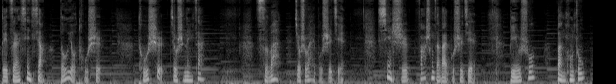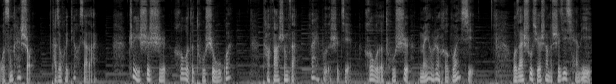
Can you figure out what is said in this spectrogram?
对自然现象都有图示，图示就是内在，此外就是外部世界。现实发生在外部世界，比如说半空中，我松开手，它就会掉下来。这一事实和我的图示无关，它发生在外部的世界，和我的图示没有任何关系。我在数学上的实际潜力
